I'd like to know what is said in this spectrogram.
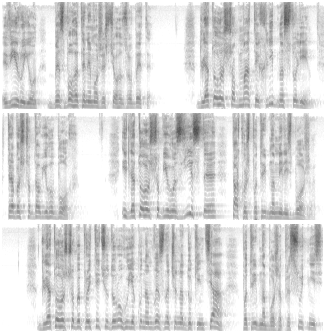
вірою. Без Бога ти не можеш цього зробити. Для того, щоб мати хліб на столі, треба, щоб дав його Бог. І для того, щоб його з'їсти, також потрібна милість Божа. Для того, щоб пройти цю дорогу, яку нам визначена до кінця, потрібна Божа присутність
